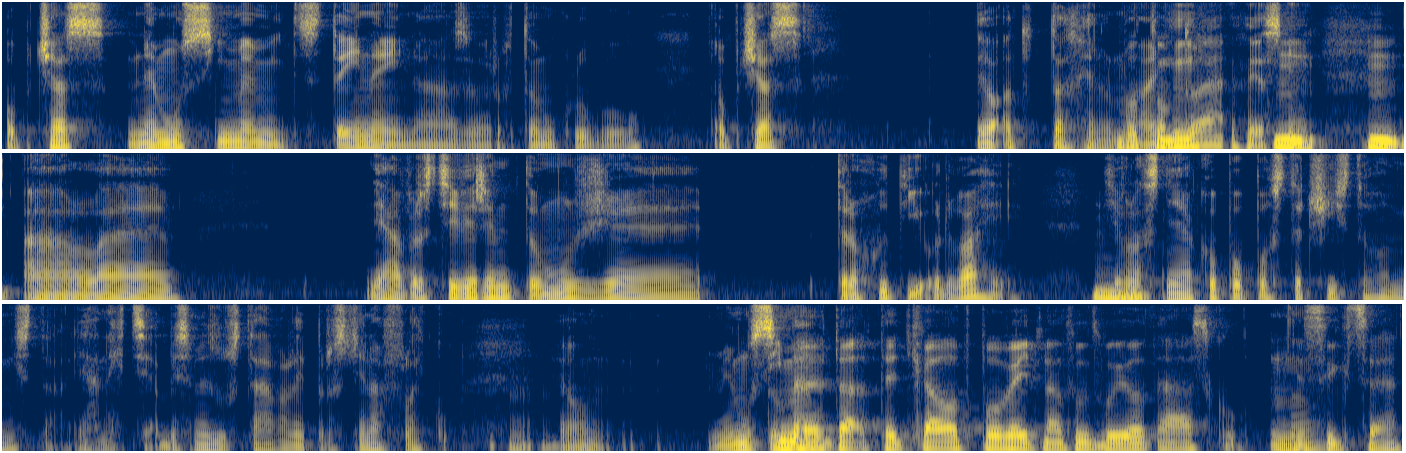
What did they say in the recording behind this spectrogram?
občas nemusíme mít stejný názor v tom klubu. Občas, jo, a to, to je normální, tom to je. jasně, hmm. Hmm. ale já prostě věřím tomu, že trochu té odvahy tě hmm. vlastně jako popostrčí z toho místa. Já nechci, aby jsme zůstávali prostě na fleku. Hmm. Jo, my musíme... To je ta, teďka odpověď na tu tvoji otázku, no. jestli chce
